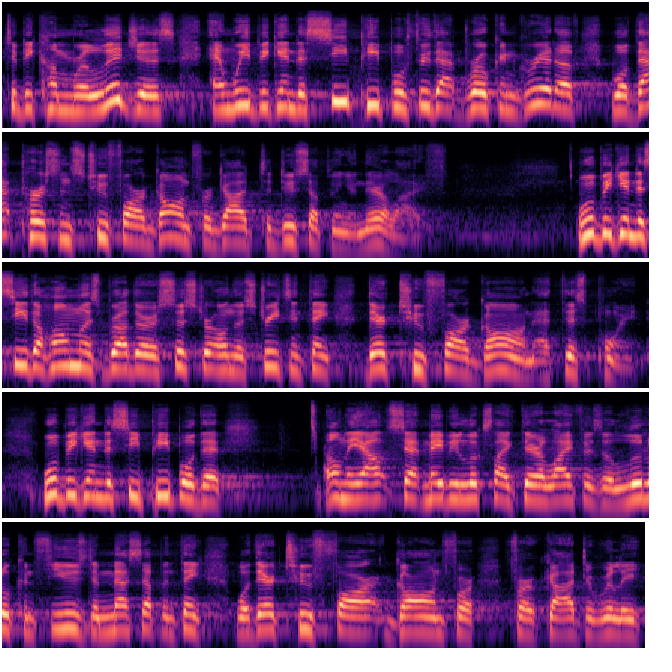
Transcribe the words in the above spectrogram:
to become religious and we begin to see people through that broken grid of, well, that person's too far gone for God to do something in their life. We'll begin to see the homeless brother or sister on the streets and think they're too far gone at this point. We'll begin to see people that on the outset maybe looks like their life is a little confused and messed up and think, well, they're too far gone for, for God to really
